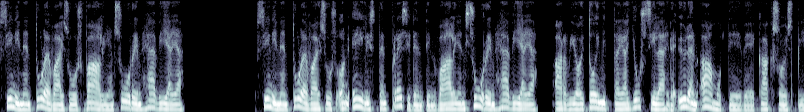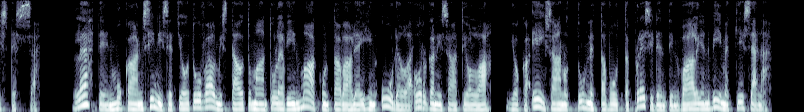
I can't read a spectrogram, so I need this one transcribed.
Sininen tulevaisuus vaalien suurin häviäjä. Sininen tulevaisuus on eilisten presidentin vaalien suurin häviäjä, arvioi toimittaja Jussi Lähde Ylen aamu TV kaksoispistessä. Lähteen mukaan siniset joutuu valmistautumaan tuleviin maakuntavaaleihin uudella organisaatiolla, joka ei saanut tunnettavuutta presidentin vaalien viime kesänä.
